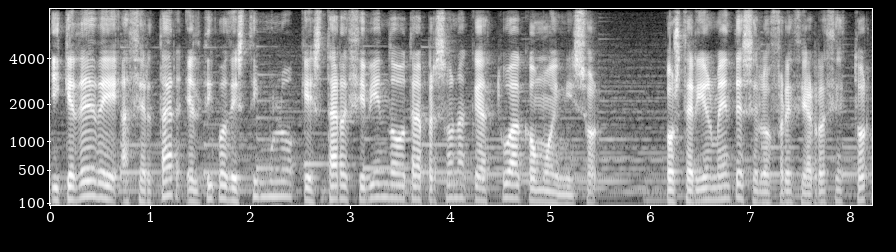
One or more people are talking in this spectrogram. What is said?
y que debe acertar el tipo de estímulo que está recibiendo otra persona que actúa como emisor. Posteriormente se le ofrece al receptor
